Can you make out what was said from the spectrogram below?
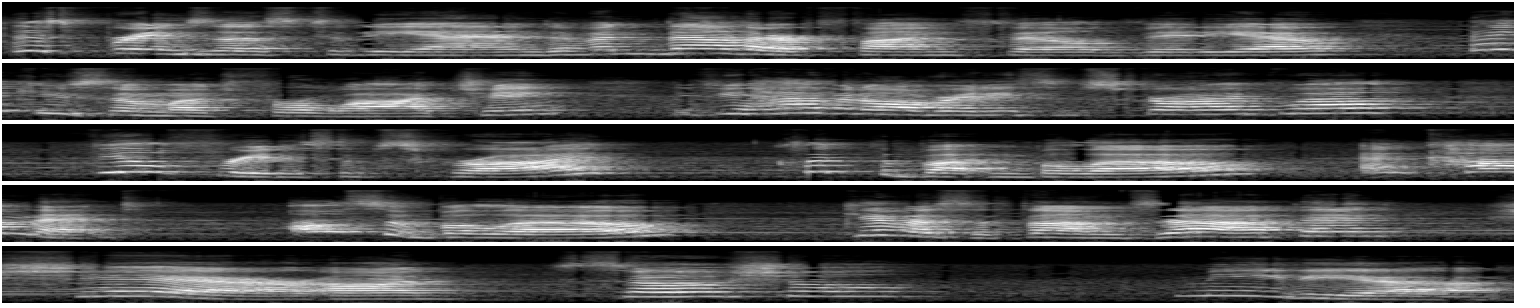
this brings us to the end of another fun-filled video. Thank you so much for watching. If you haven't already subscribed, well, feel free to subscribe. Click the button below and comment. Also below, give us a thumbs up and share on social media.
